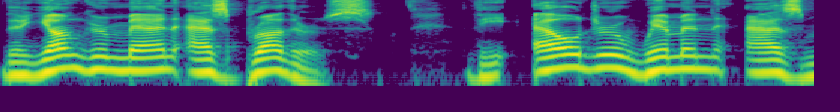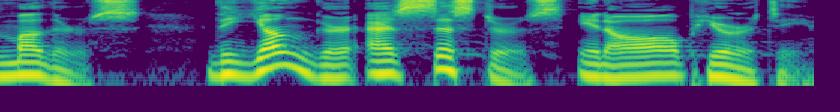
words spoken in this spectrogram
The younger men as brothers, the elder women as mothers, the younger as sisters in all purity.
